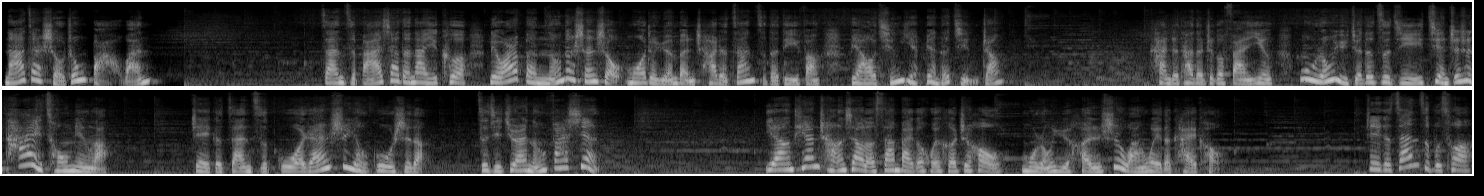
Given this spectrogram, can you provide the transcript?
拿在手中把玩。簪子拔下的那一刻，柳儿本能的伸手摸着原本插着簪子的地方，表情也变得紧张。看着他的这个反应，慕容羽觉得自己简直是太聪明了。这个簪子果然是有故事的，自己居然能发现。仰天长啸了三百个回合之后，慕容羽很是玩味的开口：“这个簪子不错，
